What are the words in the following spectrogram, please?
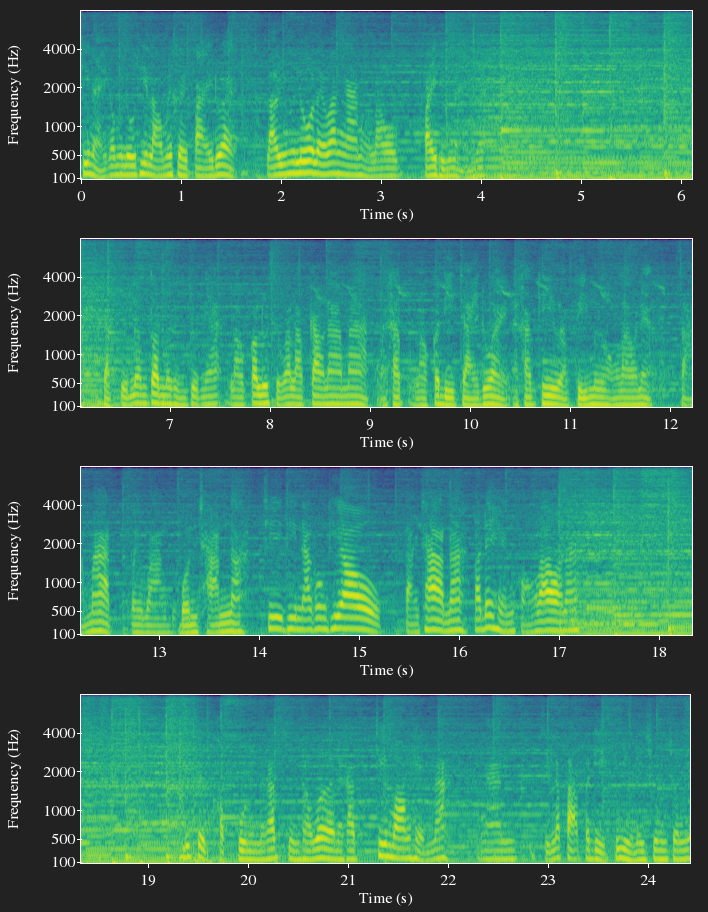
ที่ไหนก็ไม่รู้ที่เราไม่เคยไปด้วย เรายังไม่รู้เลยว่างานของเราไปถึงไหนเนี่ยจากจุดเริ่มต้นมาถึงจุดนี้เราก็รู้สึกว่าเราก้าวหน้ามากนะครับ เราก็ดีใจด้วยนะครับที่แบบฝีมือของเราเนี่ยสามารถไปวางบนชั้นนะที่ที่นักท่องเที่ยวต่างชาตินะเขาได้เห็นของเรานะรู้สึกขอบคุณนะครับ King Power นะครับที่มองเห็นนะงานศิลปะประดิษฐ์ที่อยู่ในชุมชนเ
